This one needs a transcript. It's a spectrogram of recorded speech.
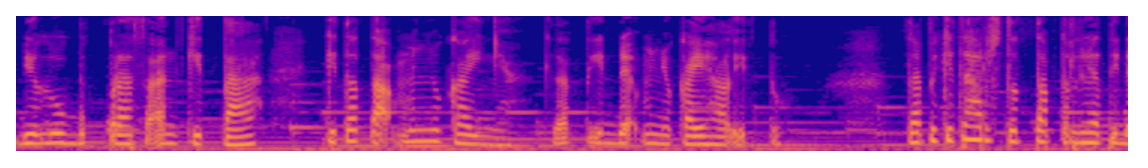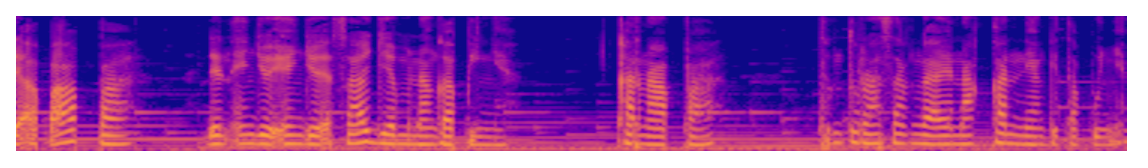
di lubuk perasaan kita, kita tak menyukainya. Kita tidak menyukai hal itu. Tapi kita harus tetap terlihat tidak apa-apa dan enjoy-enjoy saja menanggapinya. Karena apa? Tentu rasa nggak enakan yang kita punya.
